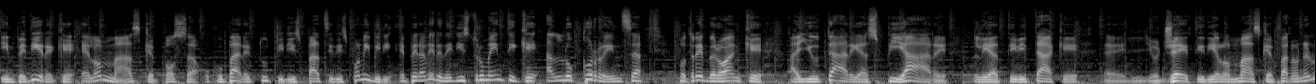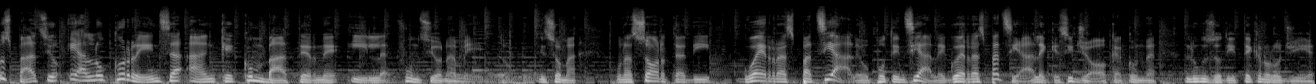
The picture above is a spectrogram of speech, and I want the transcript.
impedire che Elon Musk possa occupare tutti gli spazi disponibili e per avere degli strumenti che all'occorrenza potrebbero anche aiutare a spiare le attività che eh, gli oggetti di Elon Musk fanno nello spazio e all'occorrenza anche combatterne il funzionamento. Insomma, una sorta di guerra spaziale o potenziale guerra spaziale che si gioca con l'uso di tecnologie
